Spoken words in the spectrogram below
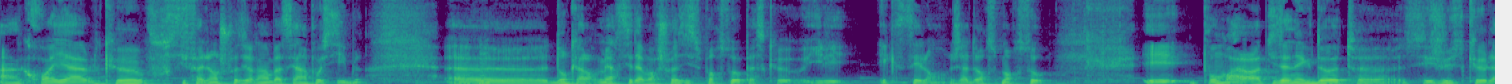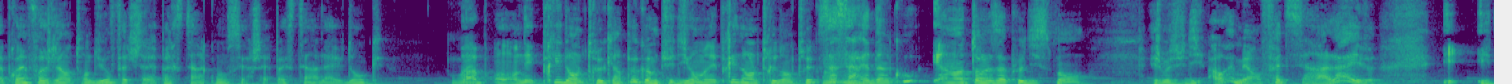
incroyables que s'il fallait en choisir un, bah, c'est impossible. Euh, donc alors merci d'avoir choisi ce morceau parce que il est excellent. J'adore ce morceau. Et pour moi, alors la petite anecdote, euh, c'est juste que la première fois que je l'ai entendu, en fait, je savais pas que c'était un concert, je savais pas que c'était un live. Donc Ouais. on est pris dans le truc, un peu comme tu dis, on est pris dans le truc, dans le truc, ça Mhm. s'arrête d'un coup et on entend les applaudissements. Et je me suis dit, ah ouais, mais en fait, c'est un live. Et,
